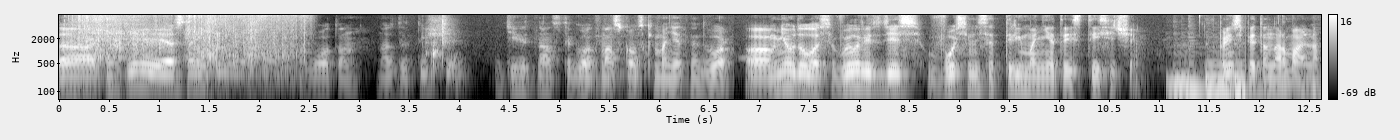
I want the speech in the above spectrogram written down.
Так, интересно, интересно. Вот он, у нас 2019 год, Московский монетный двор. А, мне удалось выловить здесь 83 монеты из 1000. В принципе, это нормально.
